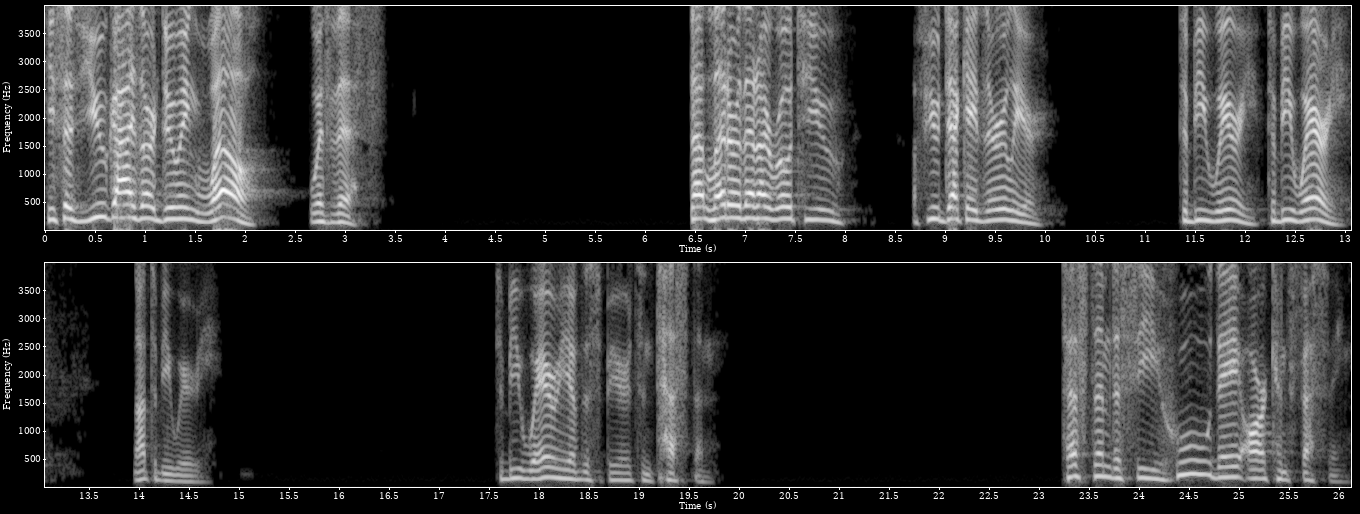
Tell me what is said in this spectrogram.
he says, You guys are doing well with this. That letter that I wrote to you a few decades earlier, to be weary, to be wary, not to be weary to be wary of the spirits and test them. Test them to see who they are confessing.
